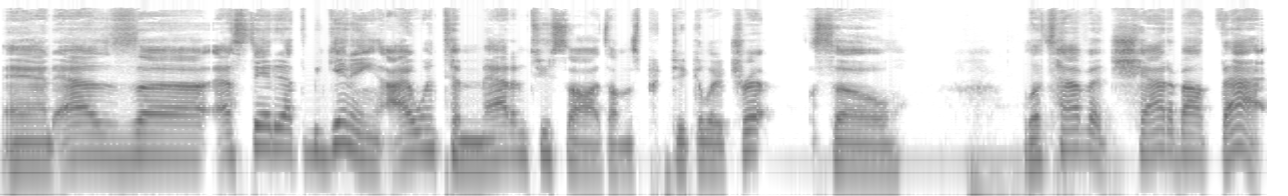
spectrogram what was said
And as uh, as stated at the beginning, I went to Madame Tussauds on this particular trip. So let's have a chat about that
